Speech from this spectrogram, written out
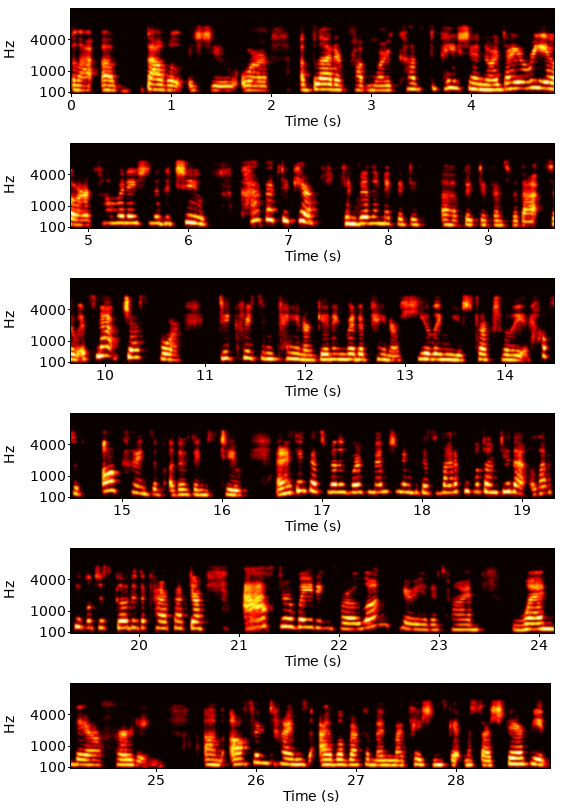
bla- a bowel issue or a bladder problem or constipation or diarrhea or a combination of the two, chiropractic care can really make a, dif- a big difference with that. So it's not just for decreasing pain or getting rid of pain or healing you structurally. It helps with all kinds of other things too. And I think that's really worth mentioning because a lot of people don't do that. A lot of people just go to the chiropractor after waiting for a long period of time when they're hurting. Um, oftentimes, I will recommend my patients get massage therapy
